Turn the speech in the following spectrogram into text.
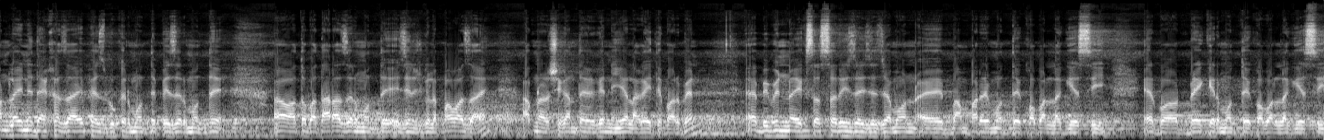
অনলাইনে দেখা যায় ফেসবুকের মধ্যে, পেজের মধ্যে অথবা দারাজের মধ্যে এই জিনিসগুলো পাওয়া যায়। আপনারা সেখান থেকে নিয়ে লাগাইতে পারবেন। বিভিন্ন এক্সেসরিজ এই যে যেমন বাম্পারের মধ্যে কভার লাগিয়েছি, এরপর ব্রেকের মধ্যে কভার লাগিয়েছি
